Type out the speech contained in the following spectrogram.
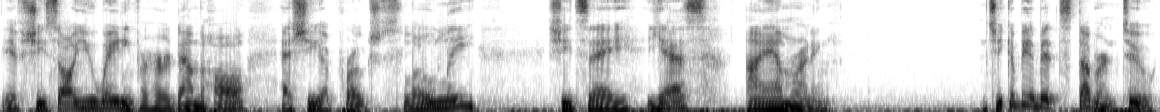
If she saw you waiting for her down the hall as she approached slowly, she'd say, Yes, I am running. And she could be a bit stubborn, too.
